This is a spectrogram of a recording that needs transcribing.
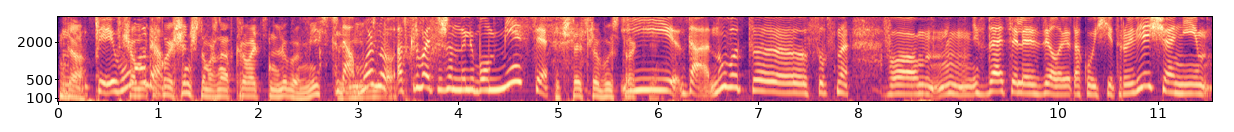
да. перевода. Причем такое ощущение, что можно открывать на любом месте. Да, и... можно открывать уже на любом месте. И читать любую строку. И да, ну вот, э, собственно, в издатели сделали такую хитрую вещь. Они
